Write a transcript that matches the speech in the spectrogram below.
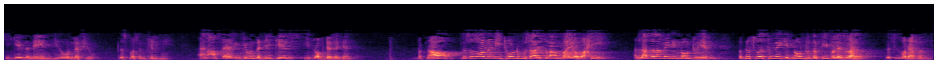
He gave the name, his own nephew. This person killed me. And after having given the details, he dropped dead again. But now, this was already told to Musa salam via wahi. Allah Ta'ala made it known to him, but this was to make it known to the people as well. This is what happens.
